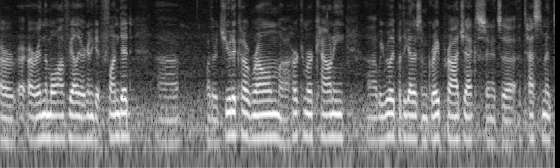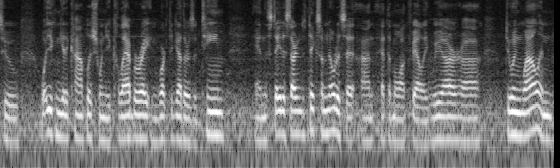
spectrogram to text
are, are in the Mohawk Valley are going to get funded. Whether it's Utica, Rome, uh, Herkimer County, uh, we really put together some great projects, and it's a, a, testament to what you can get accomplished when you collaborate and work together as a team. And the state is starting to take some notice at, on, at the Mohawk Valley. We are uh, doing well, and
